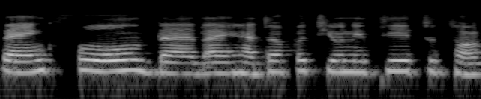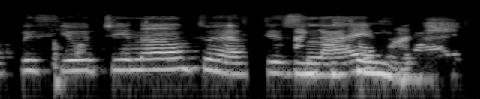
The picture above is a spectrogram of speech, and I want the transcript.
thankful that I had the opportunity to talk with you, Gina, to have this Thank live. So.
